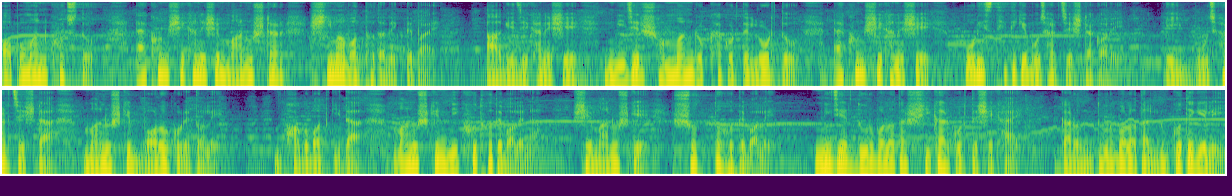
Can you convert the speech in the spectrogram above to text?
অপমান খুঁজত, এখন সেখানে সে মানুষটার সীমাবদ্ধতা দেখতে পায়। আগে যেখানে সে নিজের সম্মান রক্ষা করতে লড়ত, এখন সেখানে সে পরিস্থিতিকে বোঝার চেষ্টা করে। এই বোঝার চেষ্টা মানুষকে বড় করে তোলে। ভগবদ্গীতা মানুষকে নিখুঁত হতে বলে না, সে মানুষকে সত্য হতে বলে। নিজের দুর্বলতা স্বীকার করতে শেখায়, কারণ দুর্বলতা লুকোতে গেলেই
